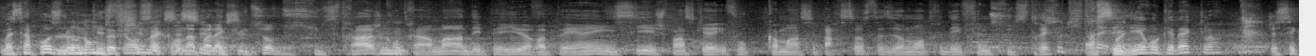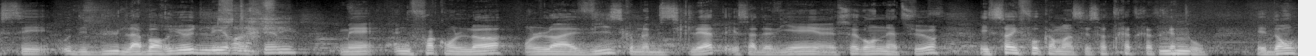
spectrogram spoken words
Mais ça pose Le nombre de question, films c'est qu'on n'a pas la culture du sous-titrage, contrairement à des pays européens ici. Et je pense qu'il faut commencer par ça, c'est-à-dire de montrer des films sous-titrés. On sait lire au Québec, là. Je sais que c'est au début laborieux de lire un film, mais une fois qu'on l'a, on l'a à vie, c'est comme la bicyclette, et ça devient euh, seconde nature. Et ça, il faut commencer ça très, très, très Mhm. tôt. Et donc,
